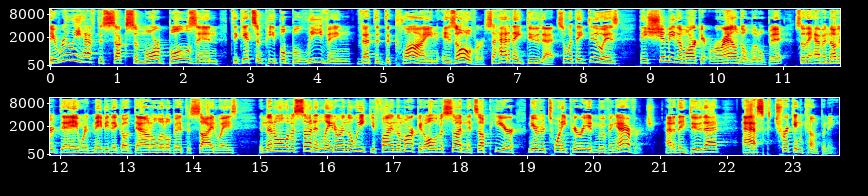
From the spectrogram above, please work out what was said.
they really have to suck some more bulls in to get some people believing that the decline is over. So, how do they do that? So, what they do is they shimmy the market around a little bit. So, they have another day where maybe they go down a little bit to sideways. And then all of a sudden, later in the week, you find the market, all of a sudden, it's up here near the 20 period moving average. How do they do that? Ask Trick and Company.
